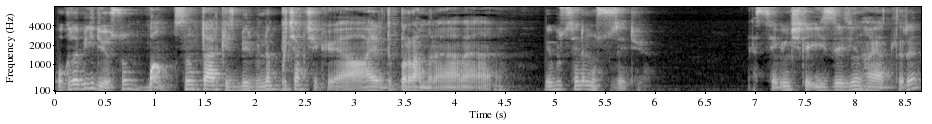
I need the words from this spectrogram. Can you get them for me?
Okula bir gidiyorsun bam sınıfta herkes birbirine bıçak çekiyor ya hayırdır bıramına ya. Ve bu seni mutsuz ediyor. Ya sevinçle izlediğin hayatları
